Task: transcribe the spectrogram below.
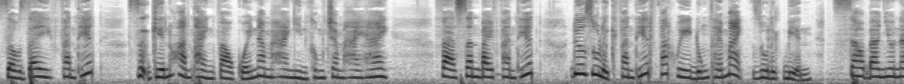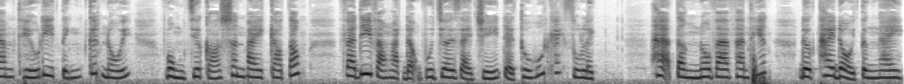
dầu dây, Phan Thiết, dự kiến hoàn thành vào cuối năm 2022 và sân bay Phan Thiết đưa du lịch Phan Thiết phát huy đúng thế mạnh du lịch biển. Sau bao nhiêu năm thiếu đi tính kết nối, vùng chưa có sân bay cao tốc và đi vào hoạt động vui chơi giải trí để thu hút khách du lịch. Hạ tầng Nova Phan Thiết được thay đổi từng ngày.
